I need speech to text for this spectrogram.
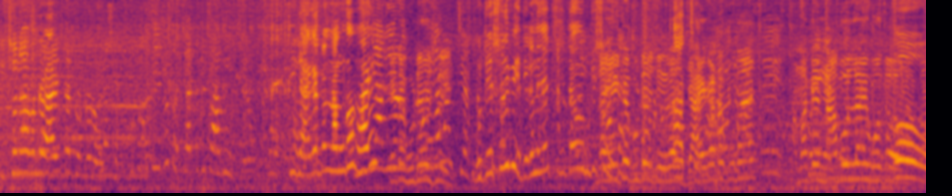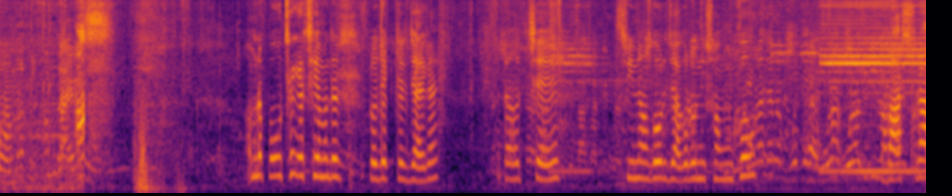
পিছনে আমাদের আরেকটা টোটো রয়েছে। কি জায়গাটার নাম গো ভাই? এটা ঘুটেশ্বরী গুটেশ্বরী যেখানে যাচ্ছি সেটাও না গুটেশ্বরী। এইটা ঘুটেশ্বরী আচ্ছা। জায়গাটা কোথায়? আমাকে না বললে আমি বলতে। আমরা তো সব জায়গা আমরা পৌঁছে গেছি আমাদের প্রজেক্টের জায়গায়। এটা হচ্ছে শ্রীনগর জাগরণী সংঘ। বাসরা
